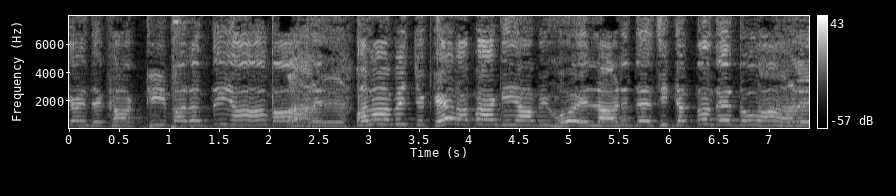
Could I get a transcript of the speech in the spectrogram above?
ਕਹਿੰਦੇ ਖਾਕੀ ਵਰਦੀਆਂ ਵਾਲੇ। ਪਲਾਂ ਵਿੱਚ ਘੇਰਾ ਪਾ ਗਿਆ ਵੀ ਹੋਏ ਲੜਦੇ ਸੀ ਜੱਟਾਂ ਦੇ ਦੁਆਲੇ।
